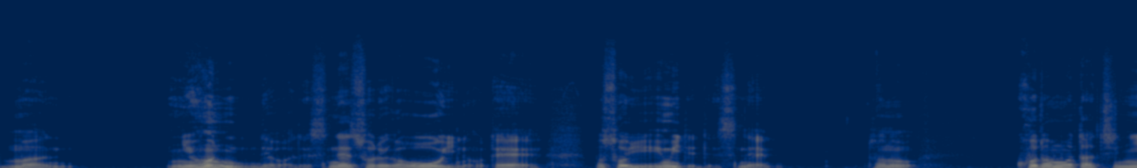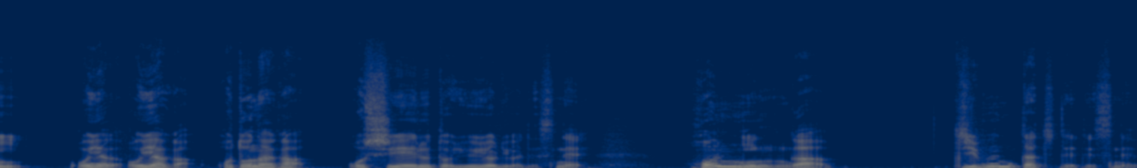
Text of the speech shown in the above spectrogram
まあ、日本ではですねそれが多いので、まあ、そういう意味でですねその子供たちに親親が大人が教えるというよりはですね本人が自分たちでですね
